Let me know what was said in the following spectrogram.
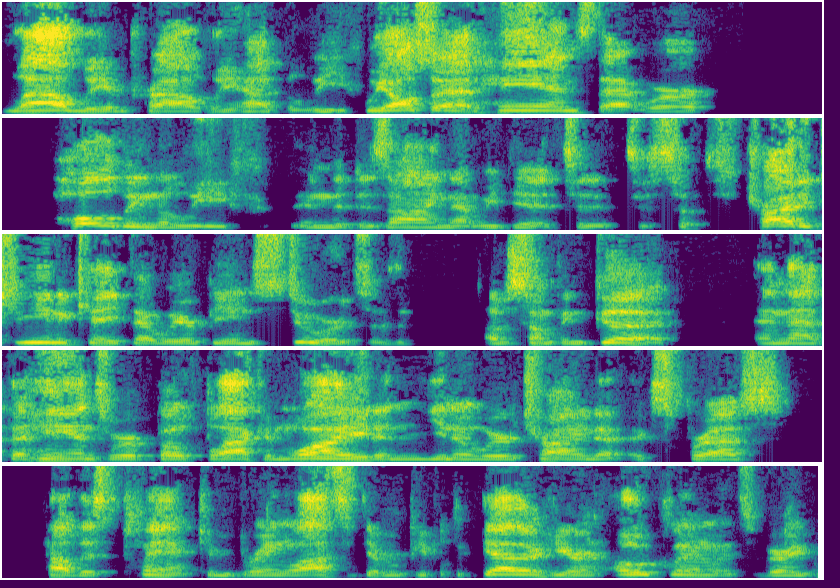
loudly and proudly had the leaf. We also had hands that were holding the leaf in the design that we did to, to try to communicate that we were being stewards of the, of something good and that the hands were both black and white and you know we were trying to express how this plant can bring lots of different people together here in oakland. It's very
